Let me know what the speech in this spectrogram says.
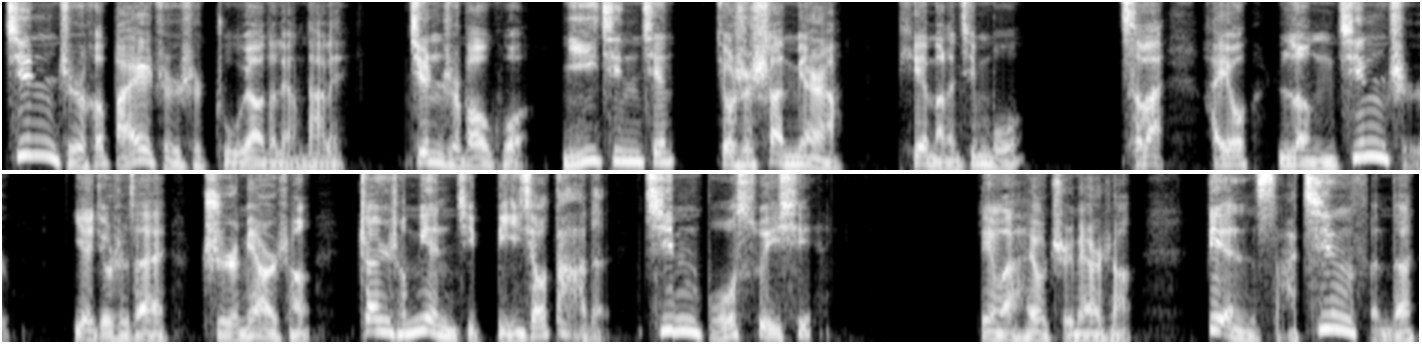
金纸和白纸是主要的两大类，金纸包括。泥金笺就是扇面啊，贴满了金箔。此外还有冷金纸，也就是在纸面上粘上面积比较大的金箔碎屑。另外还有纸面上遍撒金粉的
